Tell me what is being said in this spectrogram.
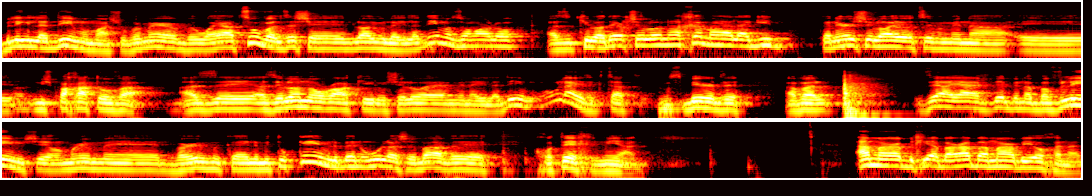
בלי ילדים או משהו, ואומר, והוא היה עצוב על זה שלא היו לה ילדים, אז הוא אמר לו, אז כאילו הדרך שלו לנחם היה להגיד, כנראה שלא היה יוצא ממנה אה, משפחה טובה, אז, אה, אז זה לא נורא כאילו שלא היה ממנה ילדים, אולי זה קצת מסביר את זה, אבל זה היה ההבדל בין הבבלים שאומרים אה, דברים כאלה מתוקים לבין אולה שבא וחותך מיד. אמר רבי חייא בר אבא אמר רבי יוחנן,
